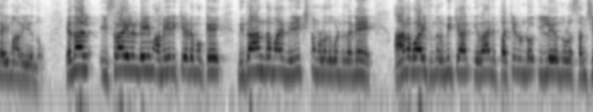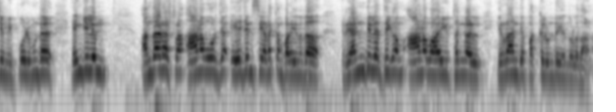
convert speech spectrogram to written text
കൈമാറിയിരുന്നു. എന്നാൽ ഇസ്രായേലിന്റെയും അമേരിക്കയുടെയും ഒക്കെ നിതാന്തമായ നിരീക്ഷണമുള്ളത് കൊണ്ട് തന്നെ ആണവായുധം നിർമ്മിക്കാൻ ഇറാന് പറ്റിയിട്ടുണ്ടോ ഇല്ലയോ എന്നുള്ള സംശയം ഇപ്പോഴുമുണ്ട്. എങ്കിലും അന്താരാഷ്ട്ര ആണവോർജ ഏജൻസി അടക്കം പറയുന്നത് രണ്ടിലധികം ആണവായുധങ്ങൾ ഇറാന്റെ പക്കലുണ്ട് എന്നുള്ളതാണ്.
